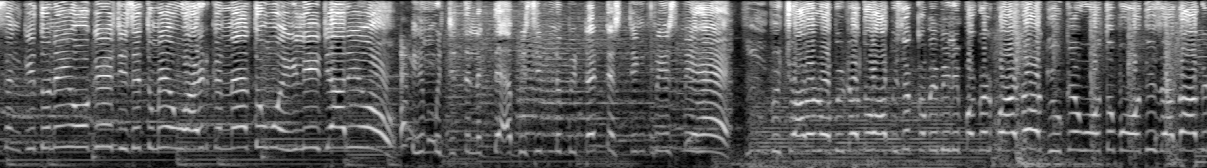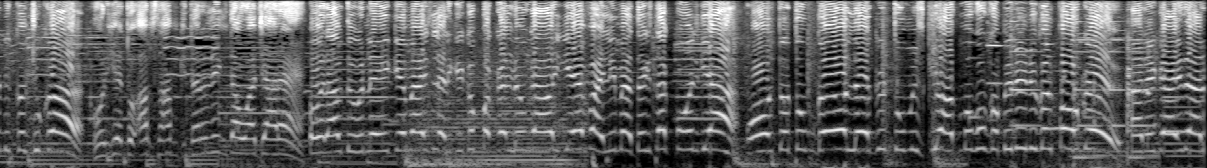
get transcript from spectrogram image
संकी तो नहीं हो गए जिसे तुम्हें अवॉइड करना है तुम वही ले जा रही हो। मुझे तो लगता है अभी सिर्फ़ नोबिटा टेस्टिंग फेस में है। हम्म, बेचारा नोबिटा तो आप इसे कभी भी नहीं पकड़ पाएगा क्योंकि वो तो बहुत ही ज़्यादा आगे निकल चुका है। और ये तो अब शाम की तरह रिंगता हुआ जा रहा है। और अब दूर नहीं के मैं इस लड़की को पकड़ लूँगा और ये फाइली मैं तो तक पहुँच गया। और तो तुम गए लेकिन तुम इसकी आत्मा को कभी नहीं निकल पाओगे। अरे गाइस हर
